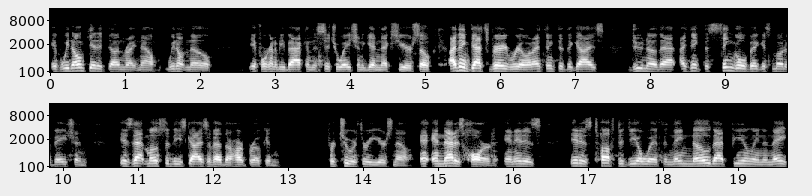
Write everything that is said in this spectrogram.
if we don't get it done right now, we don't know if we're going to be back in this situation again next year. So I think that's very real. And I think that the guys do know that. I think the single biggest motivation is that most of these guys have had their heart broken for two or three years now. And, and that is hard. And it is, it is tough to deal with. And they know that feeling and they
